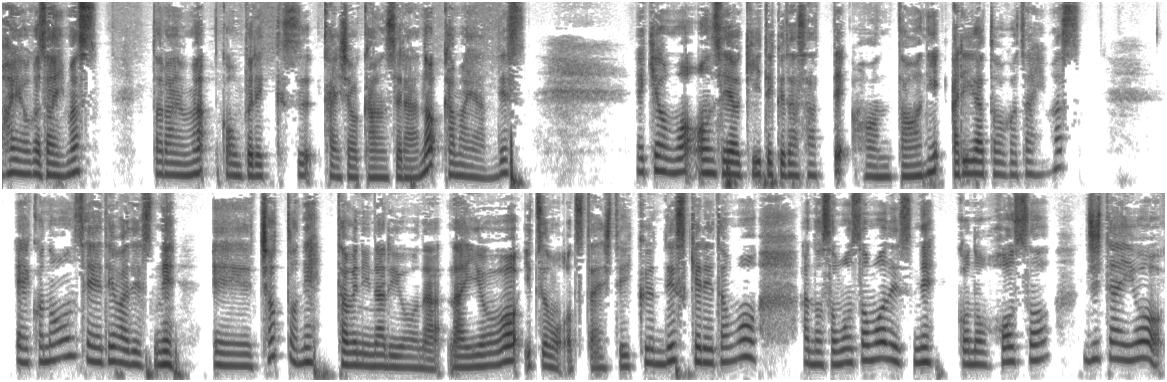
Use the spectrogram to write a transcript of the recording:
おはようございます。トラウマコンプレックス解消カウンセラーのかまやんです。え今日も音声を聞いてくださって本当にありがとうございます。えこの音声ではですね、えーちょっとね、ためになるような内容をいつもお伝えしていくんですけれども、あの、そもそもですね、この放送自体を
